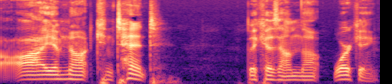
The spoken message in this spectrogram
I am not content because I'm not working.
